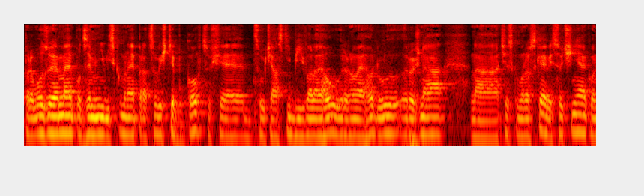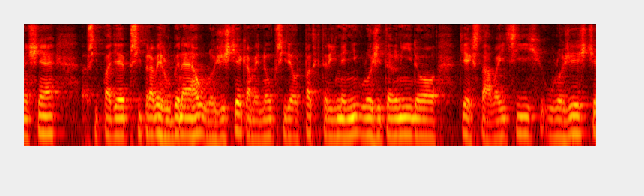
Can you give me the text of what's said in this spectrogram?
Provozujeme podzemní výzkumné pracoviště Bukov, což je součástí bývalého uranového dolu Rožná na Českomoravské Vysočině a konečně v případě přípravy hlubinného úložiště, kam jednou přijde odpad, který není uložitelný do těch stávajících úložišť,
